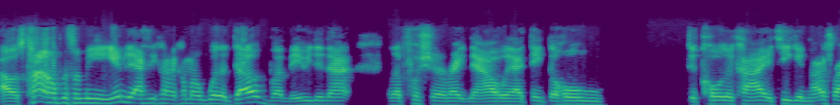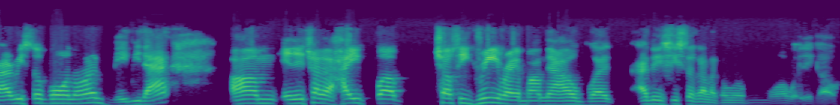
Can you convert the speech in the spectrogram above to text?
I was kind of hoping for Mia Yim to actually kind of come up with a dub, but maybe they're not gonna push her right now. And I think the whole Dakota Kai and Tegan Knox rivalry still going on. Maybe that. Um, and they're trying to hype up Chelsea Green right about now, but I think she's still got like a little more way to go.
